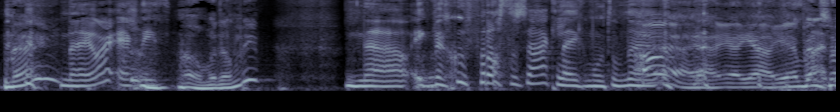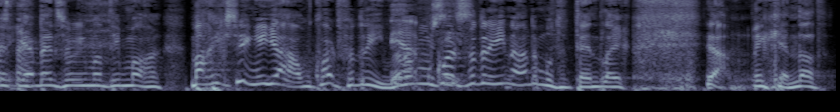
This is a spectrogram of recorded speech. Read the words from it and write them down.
Nee? Nee hoor, echt niet. Oh, maar dan niet? Nou, ik ben goed verrast de zaak leeg moet om... Oh ja, ja, ja, ja. Jij, bent zo, jij bent zo iemand die mag... Mag ik zingen? Ja, om kwart voor drie. Waarom om kwart voor drie? Nou, dan moet de tent leeg. Ja, ik ken dat.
